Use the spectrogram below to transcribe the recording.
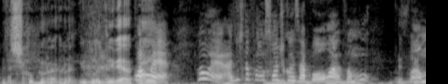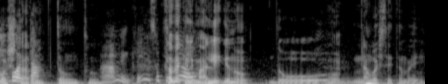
Desculpa, inclusive. eu Qual tenho- é? Qual é? A gente tá falando só de coisa boa? Vamos, É vamos gostaram botar. tanto. Ah, amigo, que isso? Sabe aquele maligno do. Não gostei também.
